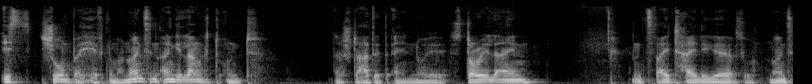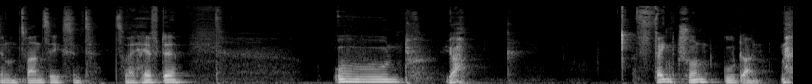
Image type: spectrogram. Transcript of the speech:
ist schon bei Heft Nummer 19 angelangt und da startet eine neue Storyline. Eine zweiteilige, also 19 und 20 sind zwei Hefte. Und ja, fängt schon gut an.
